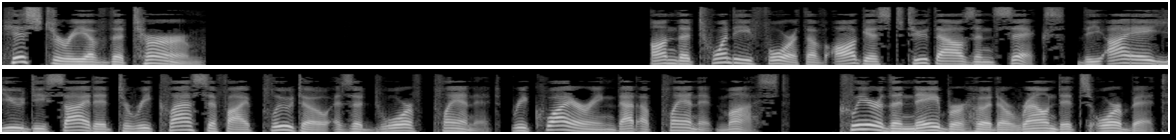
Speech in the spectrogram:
History of the term On 24 August 2006, the IAU decided to reclassify Pluto as a dwarf planet, requiring that a planet must clear the neighborhood around its orbit.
